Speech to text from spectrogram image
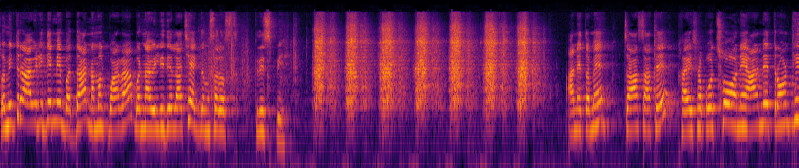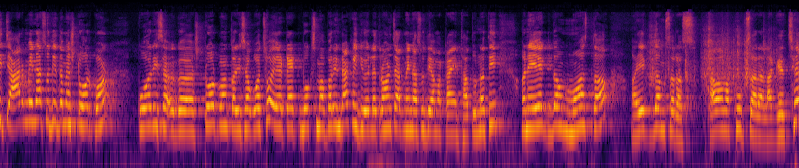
તો મિત્ર, આવી રીતે મેં બધા નમકવાળા બનાવી લીધેલા છે, એકદમ સરસ ક્રિસ્પી. આને તમે ચા સાથે ખાઈ શકો છો અને આને ત્રણથી ચાર મહિના સુધી તમે સ્ટોર પણ કરી સ્ટોર પણ કરી શકો છો. એ ટાઈટ બોક્સમાં ભરીને રાખી દો એટલે ત્રણ ચાર મહિના સુધી આમાં કાંઈ થતું નથી અને એકદમ મસ્ત એકદમ સરસ. ખાવામાં ખૂબ સારા લાગે છે.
